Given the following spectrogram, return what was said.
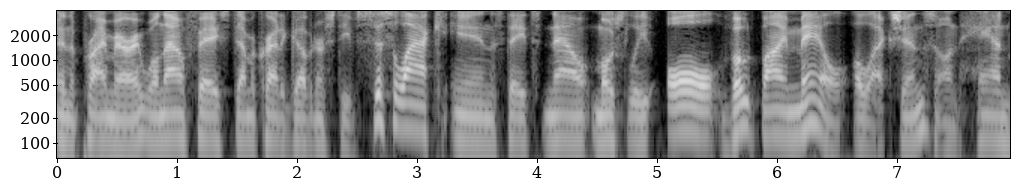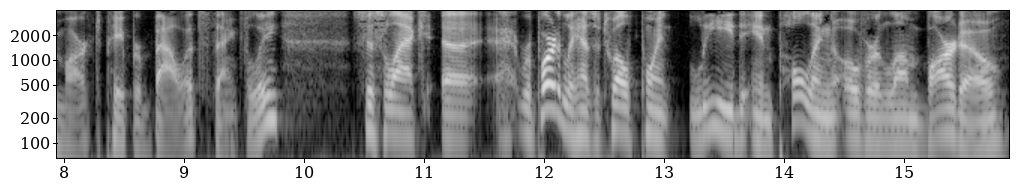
in the primary, will now face Democratic Governor Steve Sisolak in the state's now mostly all vote by mail elections on hand marked paper ballots, thankfully. Sisolak uh, reportedly has a 12 point lead in polling over Lombardo.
